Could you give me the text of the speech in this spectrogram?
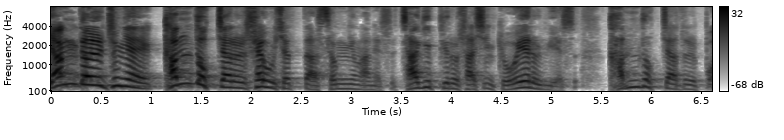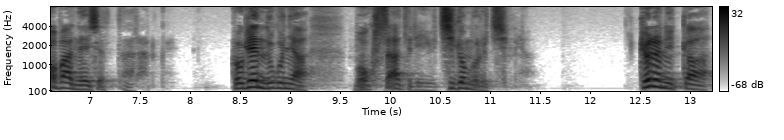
양들 중에 감독자를 세우셨다. 성령 안에서 자기 피로 사신 교회를 위해서 감독자들을 뽑아내셨다라는 거예요. 그게 누구냐? 목사들이에요. 지금으로 치면. 그러니까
